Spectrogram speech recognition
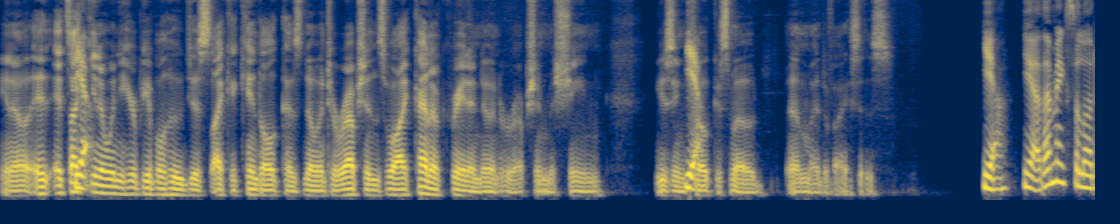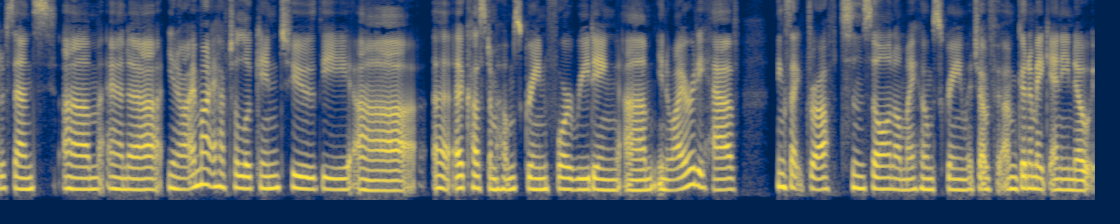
You know, it, it's like yeah. you know when you hear people who just like a Kindle because no interruptions. Well, I kind of create a no interruption machine using yeah. focus mode on my devices. Yeah, yeah, that makes a lot of sense. Um, and uh, you know, I might have to look into the uh, a, custom home screen for reading. Um, you know, I already have things like drafts and so on on my home screen, which I'm, I'm going to make any note.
